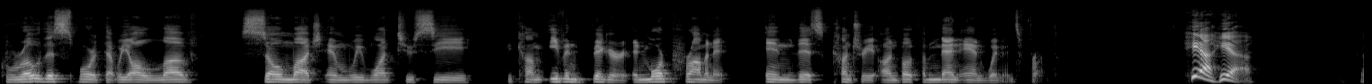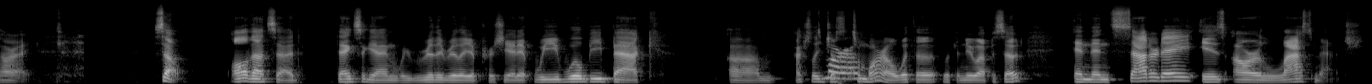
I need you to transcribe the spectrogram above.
grow this sport that we all love so much and we want to see become even bigger and more prominent in this country on both the men and women's front. Here, here. All right. So, all that said, thanks again. We really, really appreciate it. We will be back um actually Tomorrow. just tomorrow with a with a new episode. And then Saturday is our last match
